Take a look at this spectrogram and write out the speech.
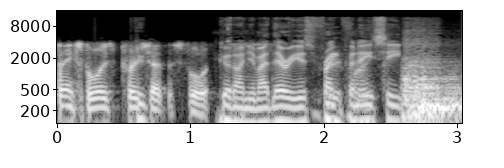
Thanks, boys. Appreciate good, the sport. Good on you, mate. There he is, Frank Ponissi.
